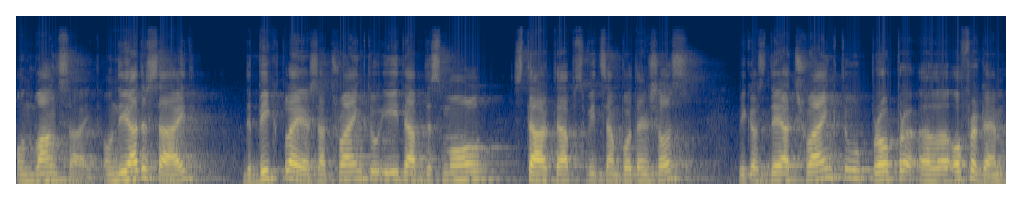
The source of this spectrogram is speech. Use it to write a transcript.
on one side. On the other side, the big players are trying to eat up the small startups with some potentials because they are trying to proper, uh, offer them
